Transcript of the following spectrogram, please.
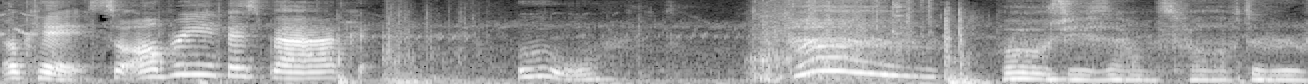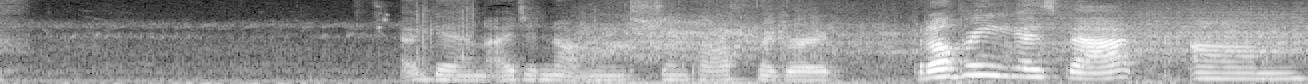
Okay, so I'll bring you guys back. Ooh. oh, jeez, I almost fell off the roof. Again, I did not mean to jump off my bird. But I'll bring you guys back um,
